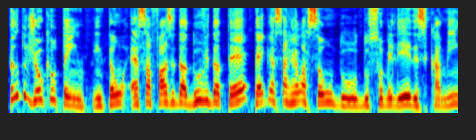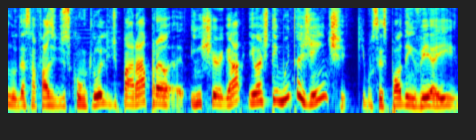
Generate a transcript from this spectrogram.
tanto de jogo que eu tenho. Então, essa fase da dúvida até pega essa relação do, do sommelier, desse caminho, dessa fase de descontrole, de parar para enxergar. E eu acho que tem muita gente que vocês podem ver aí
